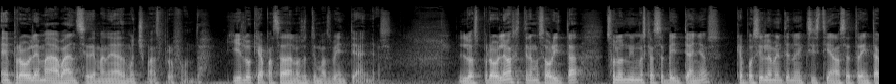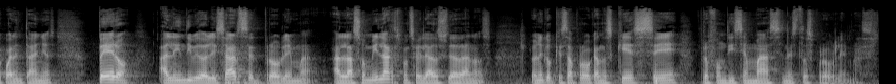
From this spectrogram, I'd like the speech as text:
el problema avance de manera mucho más profunda. Y es lo que ha pasado en los últimos 20 años. Los problemas que tenemos ahorita son los mismos que hace 20 años, que posiblemente no existían hace 30, 40 años, pero al individualizarse el problema, al asumir la responsabilidad de los ciudadanos, lo único que está provocando es que se profundice más en estos problemas.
